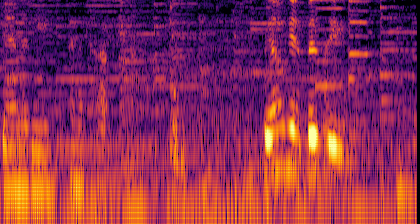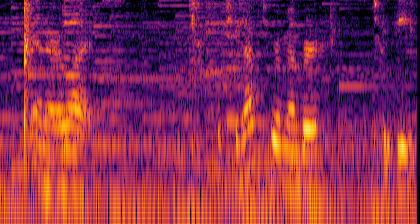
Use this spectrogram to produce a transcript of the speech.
Sanity in a cup. We all get busy in our lives, but you have to remember to eat.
